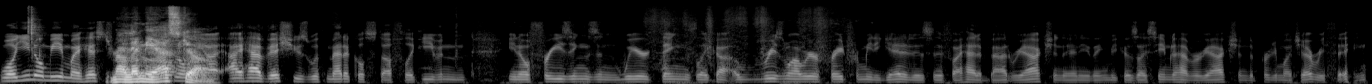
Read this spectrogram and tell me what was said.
well you know me and my history now let me ask you I, I, have issues with medical stuff like even you know freezings and weird things like uh, a reason why we were afraid for me to get it is if i had a bad reaction to anything because i seem to have a reaction to pretty much everything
